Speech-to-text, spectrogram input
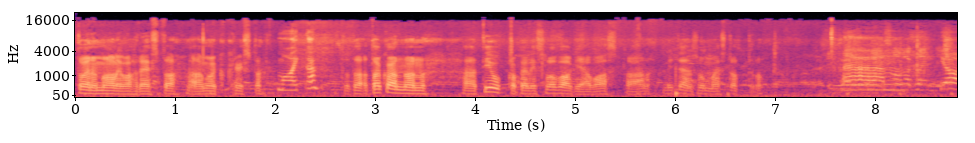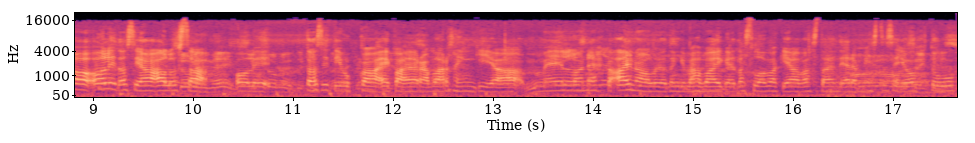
toinen maalivahdeista. Ää, moikka Krista. Moikka. Tota, takan on ää, tiukka peli Slovakia vastaan. Miten sun mielestä ottelu? Ähm, joo, oli tosiaan alussa oli tosi tiukkaa eka erä varsinkin ja meillä on ehkä aina ollut jotenkin vähän vaikeaa Slovakiaa vastaan, en tiedä mistä se johtuu,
